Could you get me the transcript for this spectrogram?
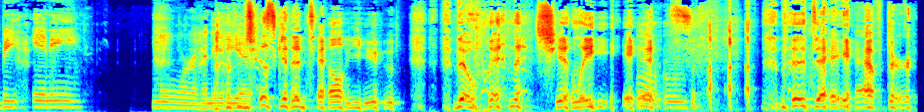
be any more of an idiot. I'm idiot. just gonna tell you that when the chili hits the day after,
